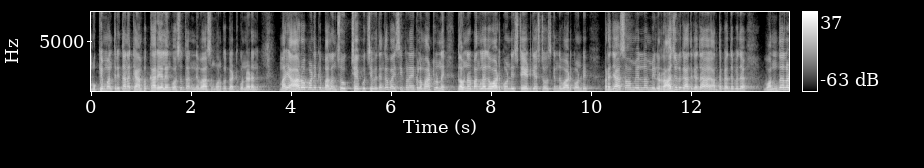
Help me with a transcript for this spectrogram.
ముఖ్యమంత్రి తన క్యాంపు కార్యాలయం కోసం తన నివాసం కొనుక్కు కట్టుకున్నాడని. మరి ఆరోపణకి బలం చూ చేకూర్చే విధంగా వైసీపీ నాయకుల మాటలు ఉన్నాయి గవర్నర్ బంగ్లాగా వాడుకోండి స్టేట్ గెస్ట్ హౌస్ కింద వాడుకోండి. ప్రజాస్వామ్యంలో మీరు రాజులు కాదు కదా? అంత పెద్ద పెద్ద వందల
